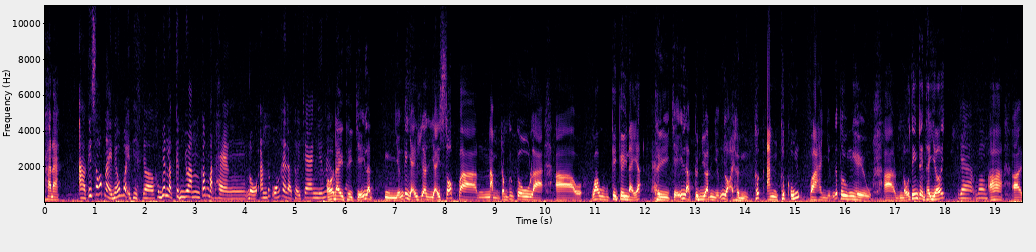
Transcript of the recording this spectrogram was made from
Hana À cái shop này nếu vậy thì ờ, không biết là kinh doanh các mặt hàng đồ ăn thức uống hay là thời trang như thế nào? ở đây thì chỉ là những cái dãy dãy shop à, nằm trong cái khu là à, wow Kiki này á À. thì chỉ là kinh doanh những loại hình thức ăn thức uống và những cái thương hiệu à, nổi tiếng trên thế giới Dạ vâng. à, à,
